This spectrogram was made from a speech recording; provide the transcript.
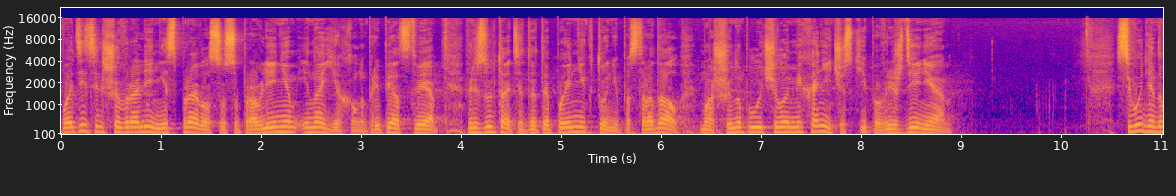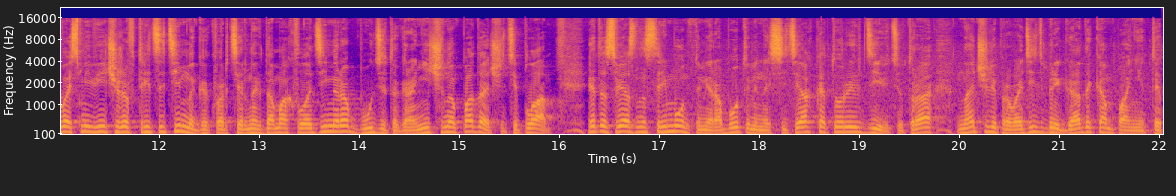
Водитель «Шевроле» не справился с управлением и наехал на препятствие. В результате ДТП никто не пострадал. Машина получила механические повреждения. Сегодня до 8 вечера в 30 многоквартирных домах Владимира будет ограничена подача тепла. Это связано с ремонтными работами на сетях, которые в 9 утра начали проводить бригады компании «Т+».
